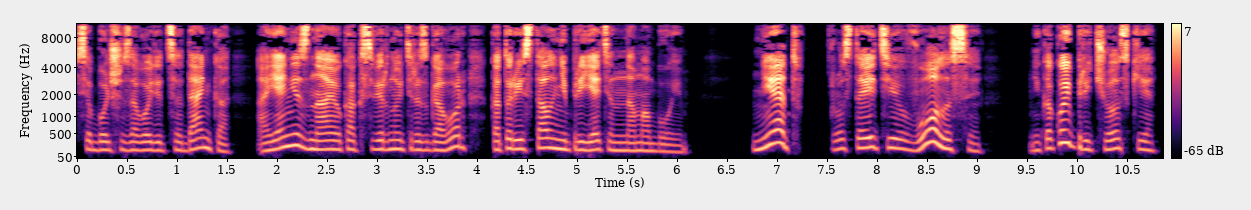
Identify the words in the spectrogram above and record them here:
Все больше заводится Данька, а я не знаю, как свернуть разговор, который стал неприятен нам обоим. Нет, просто эти волосы, никакой прически,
